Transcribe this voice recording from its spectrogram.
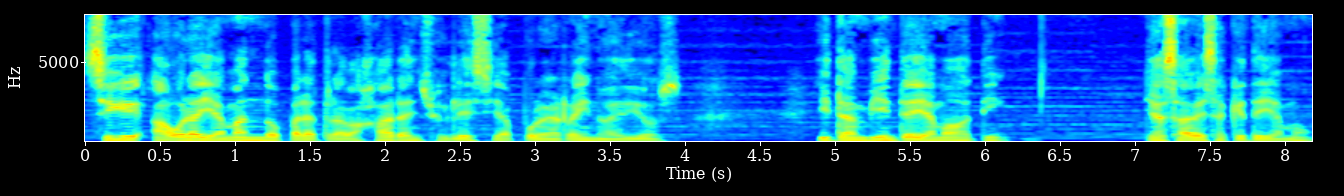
sigue ahora llamando para trabajar en su iglesia por el reino de Dios. Y también te ha llamado a ti, ¿Ya sabes a qué te llamó?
